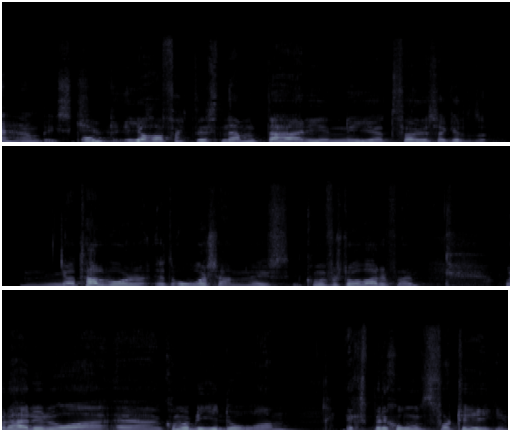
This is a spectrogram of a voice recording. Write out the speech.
är där de byggs. och Kul. jag har faktiskt nämnt det här i en nyhet för säkert ett halvår, ett år sedan. Jag kommer förstå varför. Och det här är då, eh, kommer bli då expeditionsfartyg.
